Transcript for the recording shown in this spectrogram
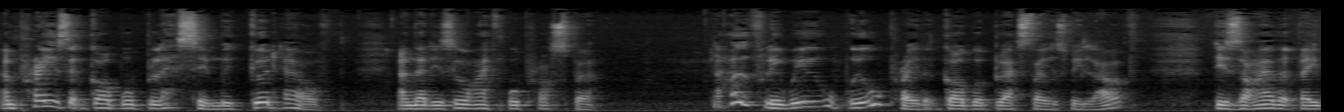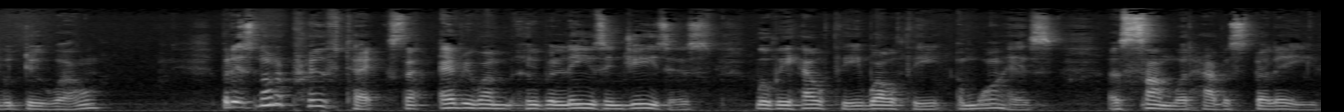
and prays that God will bless him with good health and that his life will prosper. Now, hopefully, we, we all pray that God would bless those we love, desire that they would do well. But it's not a proof text that everyone who believes in Jesus will be healthy, wealthy, and wise, as some would have us believe.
